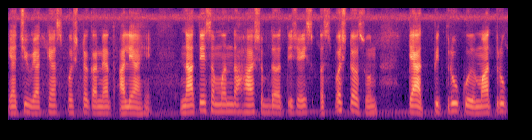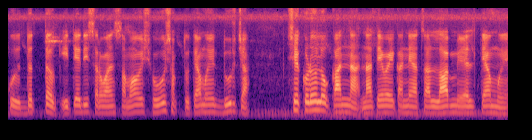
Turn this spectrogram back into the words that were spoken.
याची व्याख्या स्पष्ट करण्यात आली आहे. नातेसंबंध हा शब्द अतिशय अस्पष्ट असून त्यात पितृकुल मातृकुल दत्तक इत्यादी सर्वांचा समावेश होऊ शकतो. त्यामुळे दूरच्या शेकडो लोकांना नातेवाईकांना याचा लाभ मिळेल. त्यामुळे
